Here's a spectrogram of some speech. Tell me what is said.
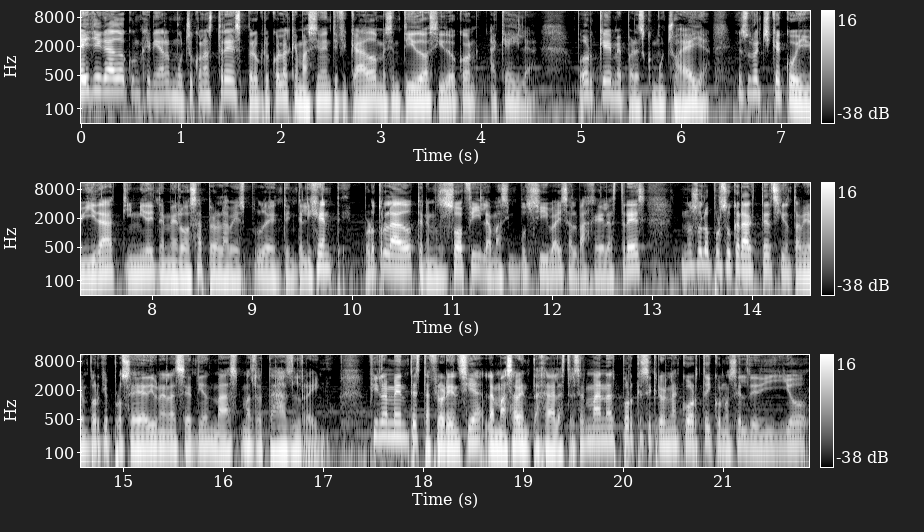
He llegado a congeniar mucho con las tres, pero creo que la que más identificado me he sentido ha sido con Akeila, porque me parezco mucho a ella. Es una chica cohibida, tímida y temerosa, pero a la vez prudente e inteligente. Por otro lado, tenemos a Sophie, la más impulsiva y salvaje de las tres, no solo por su carácter, sino también porque procede de una de las etnias más maltratadas del reino. Finalmente está Florencia, la más aventajada de las tres hermanas, porque se creó en la corte y conoce el dedillo,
